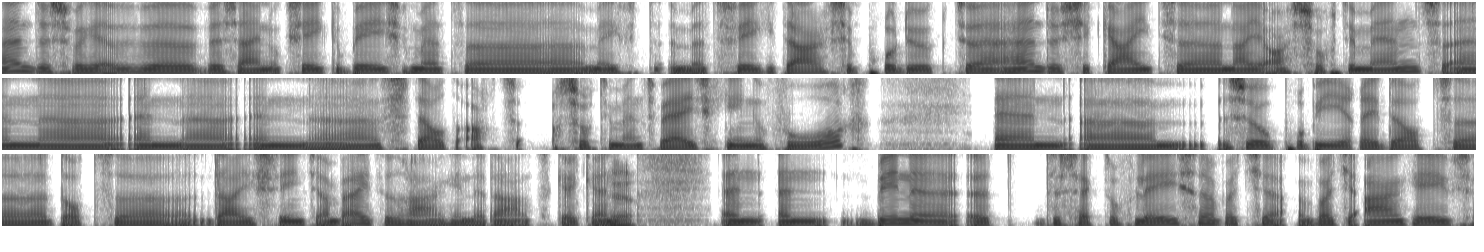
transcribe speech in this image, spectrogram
hè, dus we, we, we zijn ook zeker bezig met, eh, met, met vegetarische producten. Hè? Dus je kijkt eh, naar je assortiment en, en, en stelt assortimentwijzigingen voor. En ehm, zo proberen dat, eh, dat eh, daar je steentje aan bij te dragen, inderdaad. Kijk, en, Ja. en, en binnen het, de sector vlees, hè, wat, je, wat je aangeeft,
